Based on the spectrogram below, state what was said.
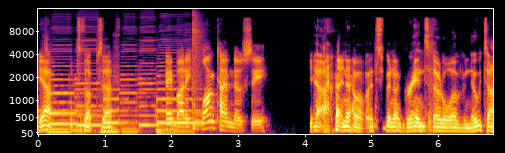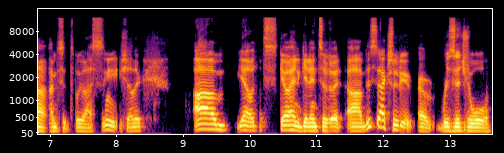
yeah, what's up, Seth? Hey, buddy. Long time no see. Yeah, I know it's been a grand total of no time since we last seen each other. Um, yeah, let's go ahead and get into it. Um, this is actually a residual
